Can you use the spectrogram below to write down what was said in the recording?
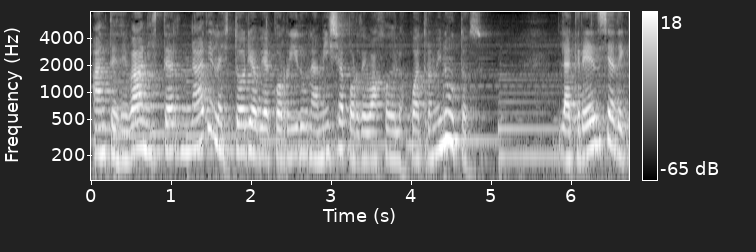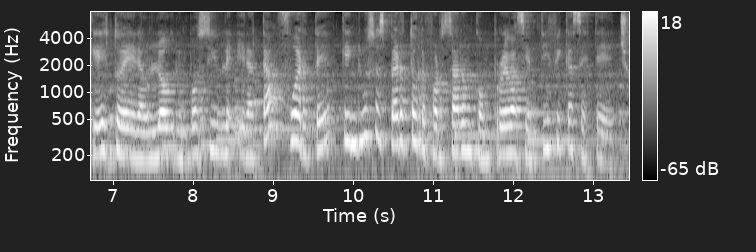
Antes de Bannister, nadie en la historia había corrido una milla por debajo de los cuatro minutos. La creencia de que esto era un logro imposible era tan fuerte que incluso expertos reforzaron con pruebas científicas este hecho.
